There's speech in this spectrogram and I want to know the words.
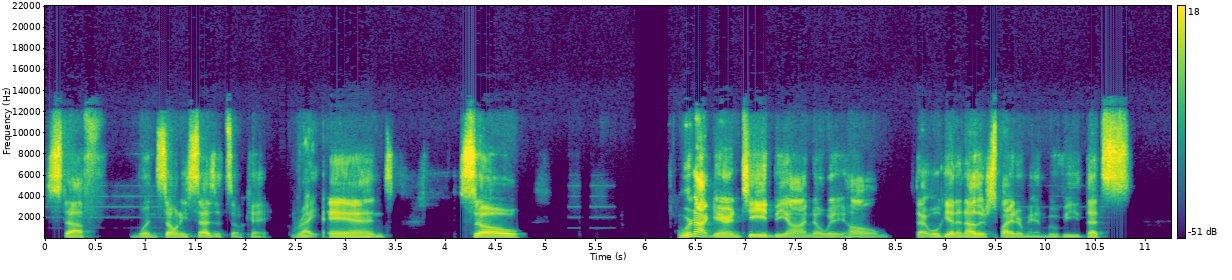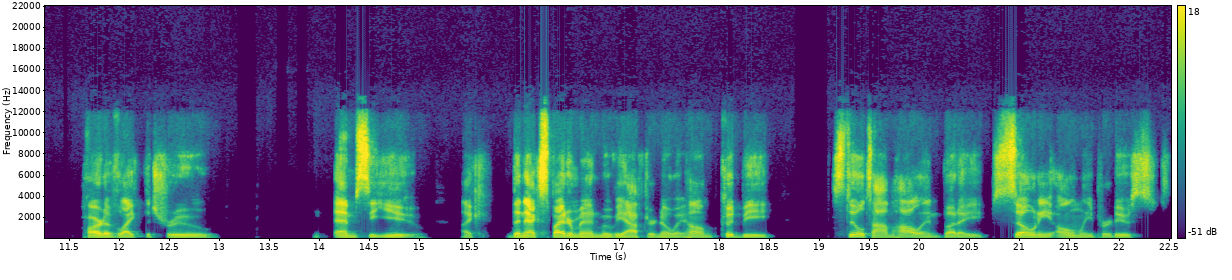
stuff when Sony says it's okay. Right. And so we're not guaranteed beyond No Way Home that we'll get another Spider Man movie that's part of like the true MCU. Like the next Spider Man movie after No Way Home could be still Tom Holland, but a Sony only produced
